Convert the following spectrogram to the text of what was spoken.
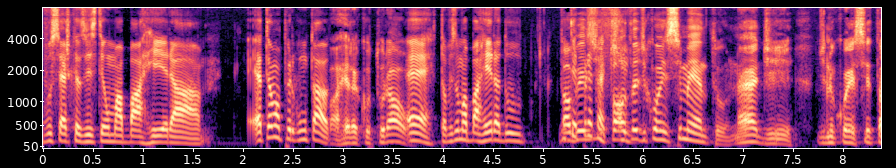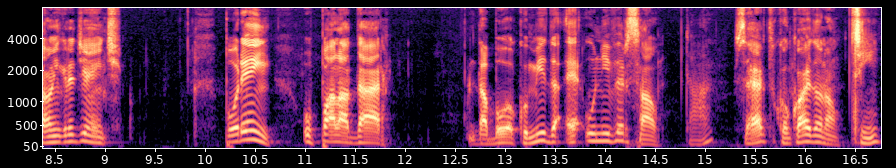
você acha que às vezes tem uma barreira. É até uma pergunta. Barreira cultural? É, talvez uma barreira do. Talvez de falta de conhecimento, né? De, de não conhecer tal ingrediente. Porém, o paladar da boa comida é universal, Tá. certo? Concorda ou não? Sim.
